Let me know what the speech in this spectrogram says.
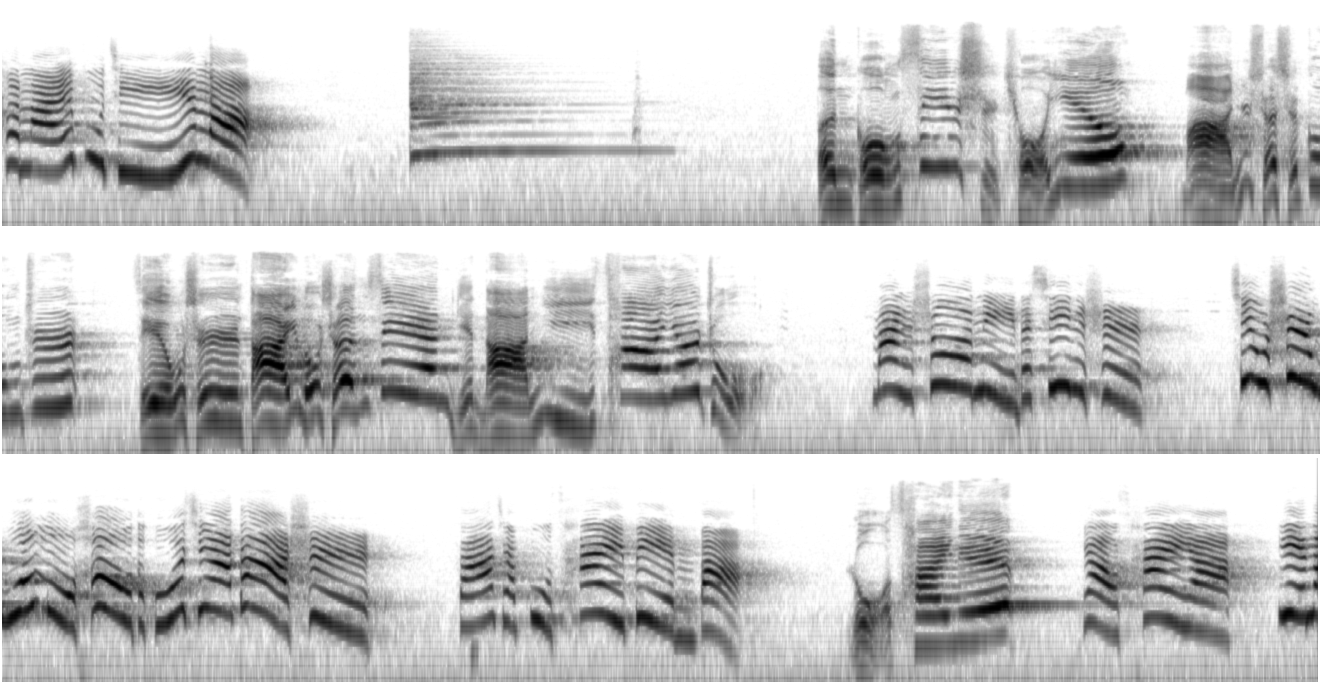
可来不及了。本宫心事却有，慢说是公之，就是带落神仙也难以猜着。慢说你的心事。就是我母后的国家大事，咱家不猜便罢？若猜呢？要猜呀，也能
